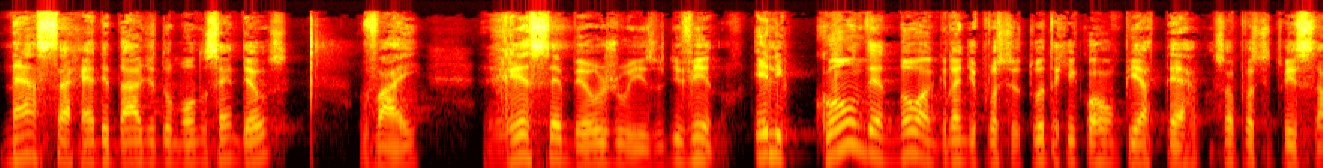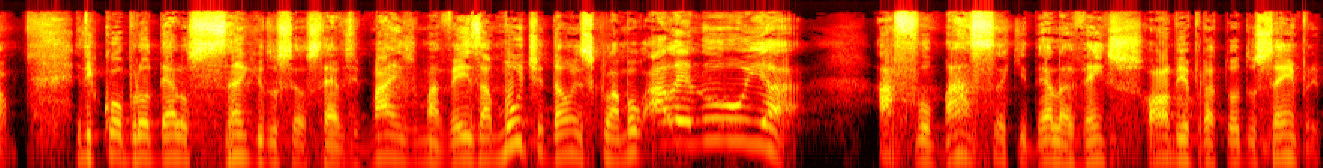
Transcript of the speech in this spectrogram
nessa realidade do mundo sem Deus, vai receber o juízo divino. Ele condenou a grande prostituta que corrompia a terra com sua prostituição. Ele cobrou dela o sangue dos seus servos. E mais uma vez a multidão exclamou: Aleluia! A fumaça que dela vem sobe para todo sempre.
